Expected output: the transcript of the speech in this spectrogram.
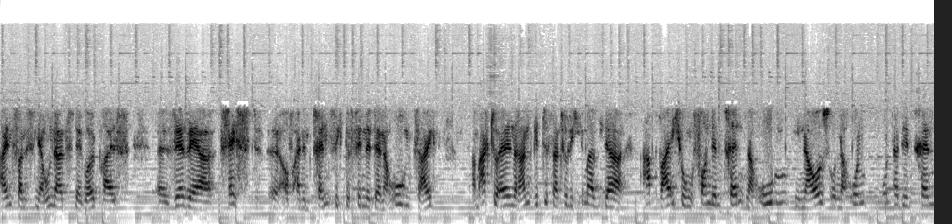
21. Jahrhunderts der Goldpreis äh, sehr, sehr fest äh, auf einem Trend sich befindet, der nach oben zeigt. Am aktuellen Rand gibt es natürlich immer wieder Abweichungen von dem Trend nach oben hinaus und nach unten unter den Trend.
